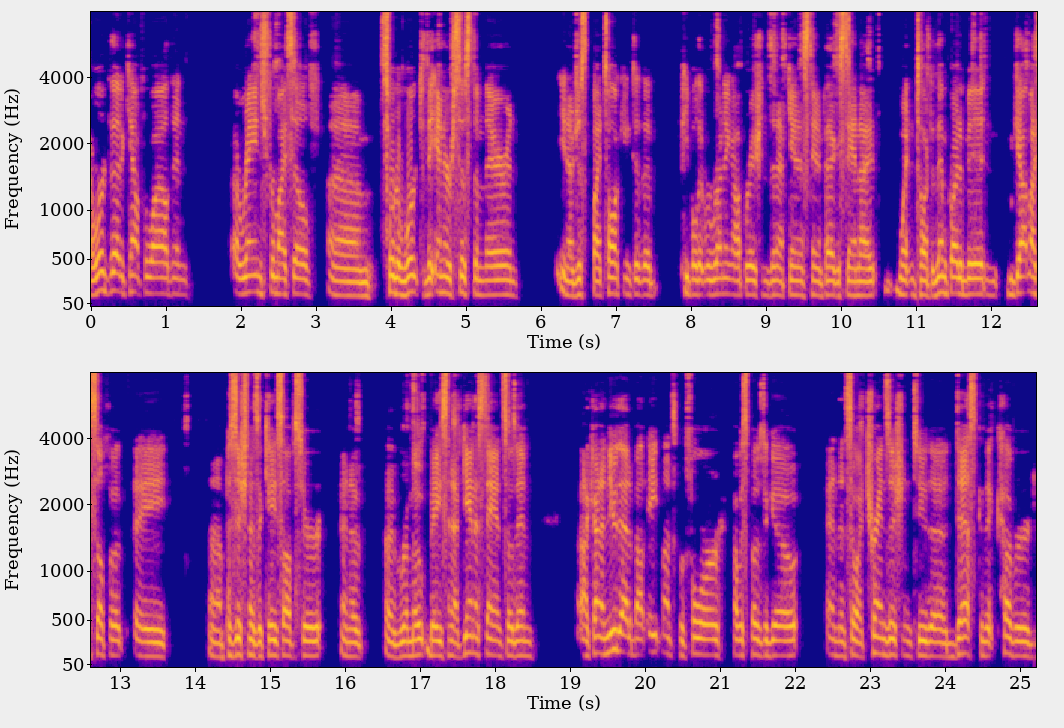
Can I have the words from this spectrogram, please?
I worked that account for a while, then arranged for myself, um, sort of worked the inner system there, and you know, just by talking to the people that were running operations in Afghanistan and Pakistan, I went and talked to them quite a bit and got myself a, a uh, position as a case officer and a, a remote base in Afghanistan. So then I kind of knew that about eight months before I was supposed to go. And then so I transitioned to the desk that covered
